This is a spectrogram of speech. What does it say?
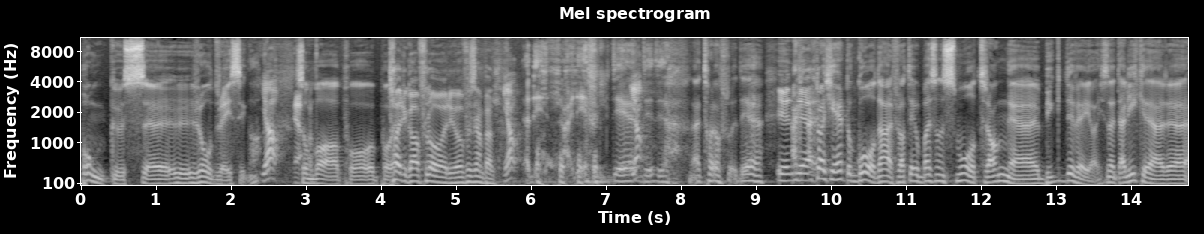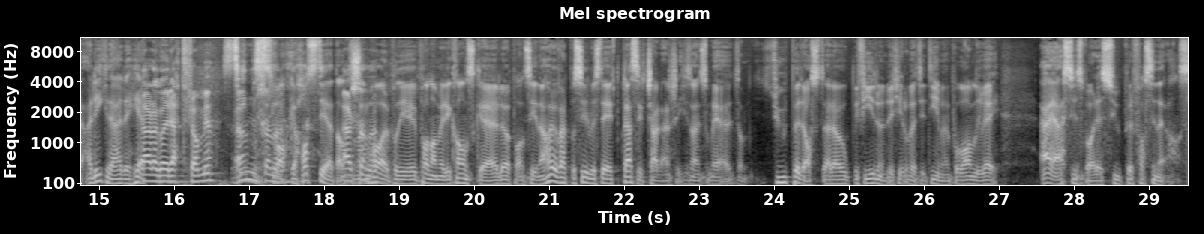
bonkus uh, roadracinga Ja. som var på, på Targa Florio, for eksempel. Ja. Det, nei, det, det, Ja. det, det, jeg, det jeg, jeg klarer ikke helt å gå der, for at det er jo bare sånne små, trange bygdeveier. Ikke sant? Jeg liker det her, eh, jeg liker det her helt Der det går rett fram, ja. ja sinnssvake hastighetene som de har på de panamerikanske løpene sine. Jeg har jo vært på Silver State Classic Challenge, ikke sant, som er sånn superraskt. Der er jeg oppe i 400 km i timen på vanlig vei. Jeg, jeg syns bare det er superfascinerende.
